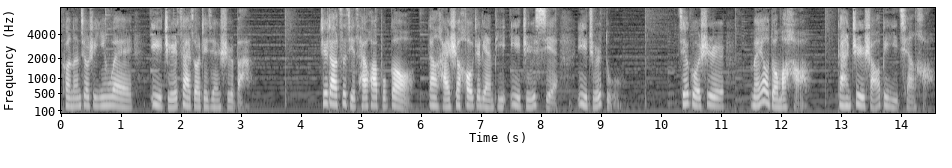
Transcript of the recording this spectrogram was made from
可能就是因为一直在做这件事吧。知道自己才华不够，但还是厚着脸皮一直写，一直读。结果是没有多么好，但至少比以前好。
